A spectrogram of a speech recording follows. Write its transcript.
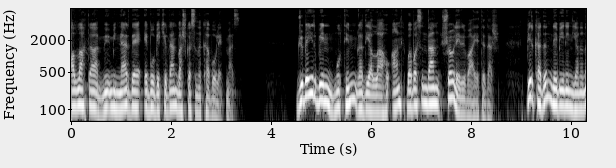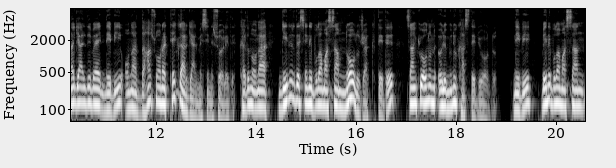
Allah da müminler de Ebu Bekir'den başkasını kabul etmez. Cübeyr bin Mutim radıyallahu anh babasından şöyle rivayet eder. Bir kadın Nebi'nin yanına geldi ve Nebi ona daha sonra tekrar gelmesini söyledi. Kadın ona gelir de seni bulamazsam ne olacak dedi. Sanki onun ölümünü kastediyordu. Nebi beni bulamazsan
